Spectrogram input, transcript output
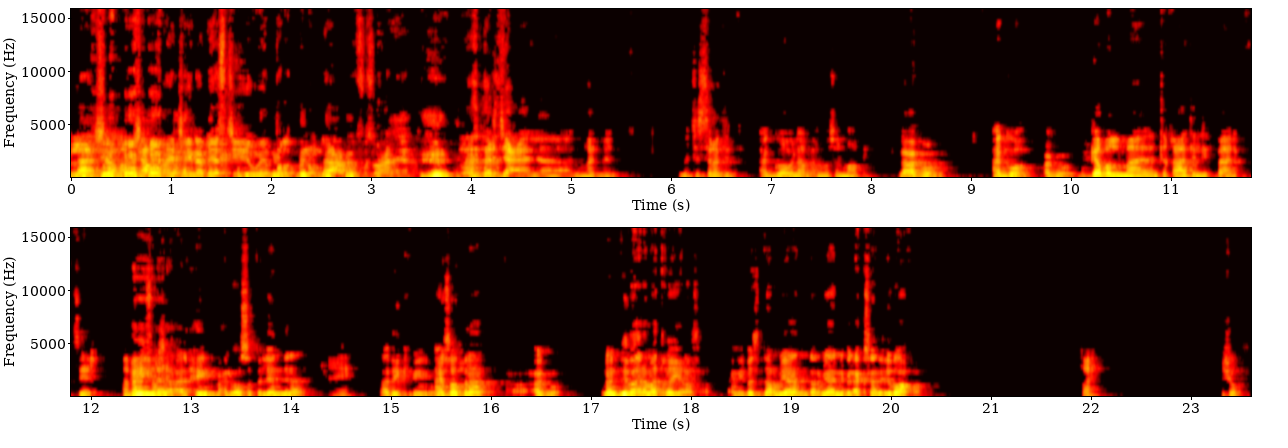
لا إن شاء الله إن شاء الله ما يجينا PSG وينطرد منهم لاعب ويفوزون علينا. نرجع على المهند. مانشستر يونايتد أقوى ولا أضعف الموسم الماضي؟ لا أقوى. أقوى. أقوى. قبل ما الانتقالات اللي في بالك تصير؟ ما بعد إيه لا. لا الحين مع الوسط اللي عندنا. هذا يكفيني أقوى. وسطنا أقوى. لأن دفاعنا ما تغير أصلا. يعني بس درميان درميان بالعكس هذا إضافة. شوف.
